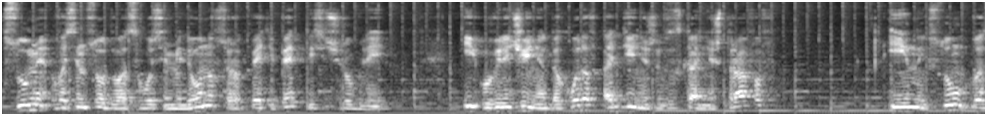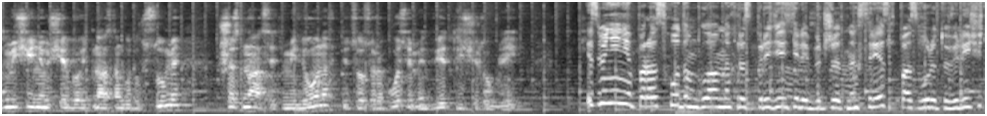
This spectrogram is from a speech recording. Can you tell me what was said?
в сумме 828 миллионов 45,5 тысяч рублей. И увеличение доходов от денежных взысканий штрафов и иных сумм возмещения ущерба в 2019 году в сумме 16 миллионов 548,2 тысячи рублей. Изменения по расходам главных распорядителей бюджетных средств позволят увеличить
